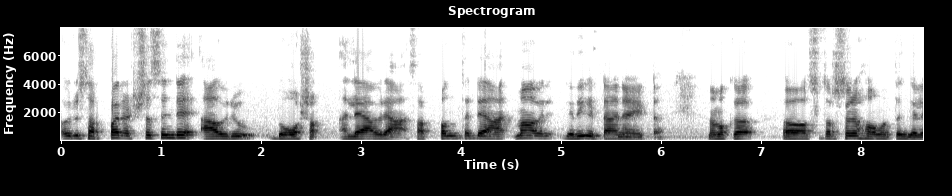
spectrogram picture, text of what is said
ഒരു സർപ്പരക്ഷസിന്റെ ആ ഒരു ദോഷം അല്ലെ ആ ഒരു സർപ്പത്തിന്റെ ആത്മാവിന് ഗതി കിട്ടാനായിട്ട് നമുക്ക് സുദർശന ഹോമത്തെങ്കിൽ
